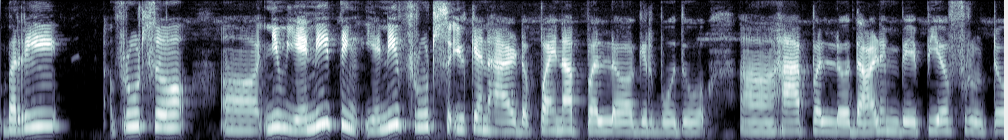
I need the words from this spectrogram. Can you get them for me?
ಬರೀ ಫ್ರೂಟ್ಸು ನೀವು anything any fruits you can add pineapple ಆಗಿರ್ಬೋದು ಹ್ಯಾಪಲ್ ದಾಳಿಂಬೆ ಪಿಯರ್ ಫ್ರೂಟು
